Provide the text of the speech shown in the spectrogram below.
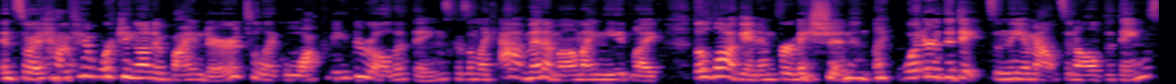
And so I have him working on a binder to like walk me through all the things because I'm like, at minimum, I need like the login information and like what are the dates and the amounts and all of the things.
